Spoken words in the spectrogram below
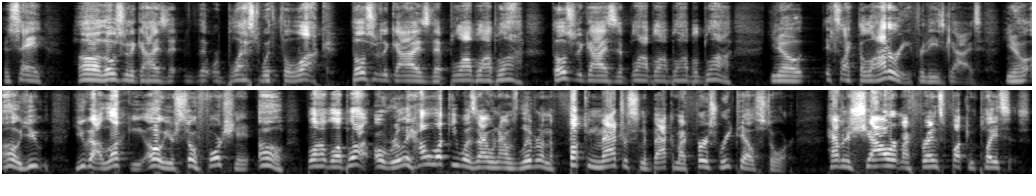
and say, oh, those are the guys that, that were blessed with the luck. Those are the guys that blah, blah, blah. Those are the guys that blah, blah, blah, blah, blah. You know, it's like the lottery for these guys. You know, oh, you you got lucky. Oh, you're so fortunate. Oh, blah, blah, blah. Oh, really? How lucky was I when I was living on the fucking mattress in the back of my first retail store? Having a shower at my friends' fucking places.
